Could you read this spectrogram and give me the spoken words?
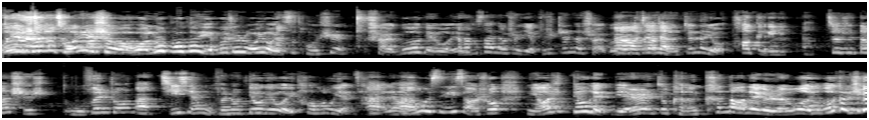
我跟你说，我也是，我我录播课以后，就是我有一次同事甩锅给我，也不算就是也不是真的甩锅，就是他们真的有抛梗给你，就是当时五分钟，嗯提前五分钟丢给我一套路演材料，然后我心里想说，你要是丢给别人，就可能坑到那个人，我我可是个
